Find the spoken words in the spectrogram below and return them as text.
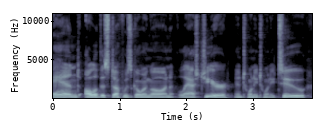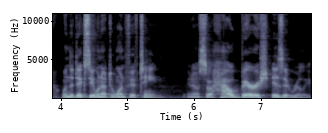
and all of this stuff was going on last year in 2022 when the Dixie went up to 115. You know, so how bearish is it really?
